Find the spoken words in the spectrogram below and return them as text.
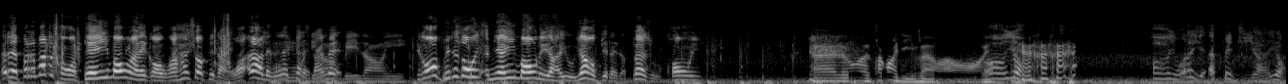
အဲ့ဒါပရမတကောင်ကဒဲကြီးမောင်းလာတဲ့ကောင်ကဟက်ရှော့ပစ်တာကွာအဲ့ဒါလည်းလည်းခက်တယ်ဒါပေမဲ့ဘေးဆောင်ကြီးဒီကောင်ဘင်းစောင်းအမြန်ကြီးမောင်းနေတာယူရအောင်ပြစ်လိုက်တာဘတ်ဆိုခေါင်းကြီး 哎，龙啊，三块几一盘嘛，哦哟，哦哟，那也一百几啊哟，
